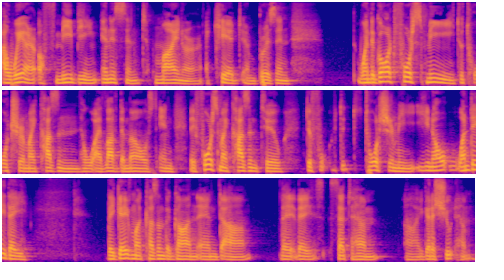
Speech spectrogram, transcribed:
aware of me being innocent minor, a kid in prison. When the guard forced me to torture my cousin, who I loved the most, and they forced my cousin to to, to torture me, you know, one day they they gave my cousin the gun and uh, they they said to him, uh, "You got to shoot him,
